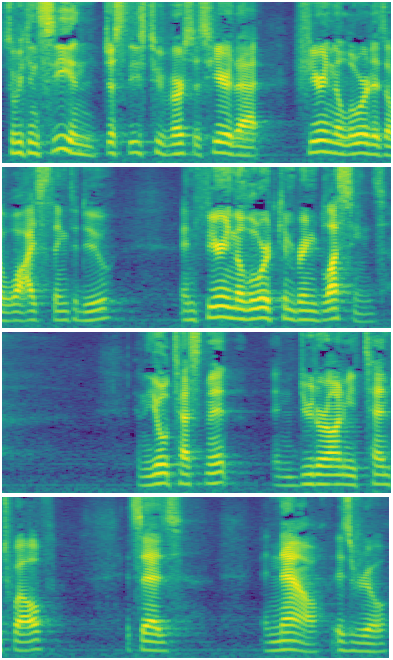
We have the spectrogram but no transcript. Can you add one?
So we can see in just these two verses here that fearing the Lord is a wise thing to do, and fearing the Lord can bring blessings. In the Old Testament, in Deuteronomy 10:12, it says, "And now, Israel,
